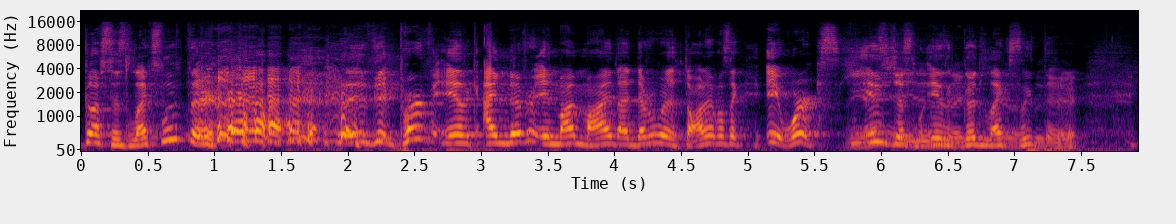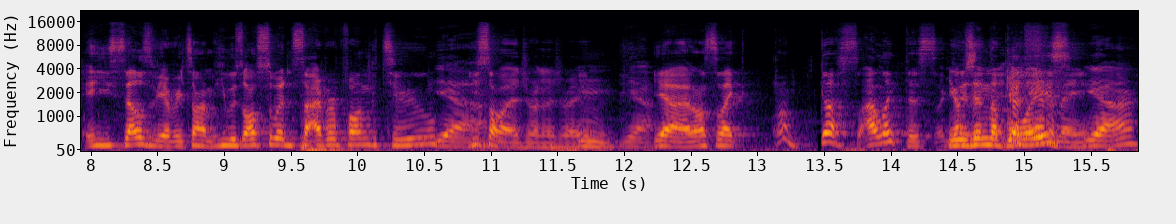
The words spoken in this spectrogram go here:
Gus is Lex Luthor. Is it perfect? And, like I never in my mind, I never would have thought it. I was like, it works. He Yeah, is just he is is a good Lex- Lex Lex Luthor. Luthor. And he sells me every time. He was also in Cyberpunk too. Yeah. you saw Edgerunners, right? Mm, yeah. Yeah, and I was like, oh, Gus, I like this. He was in the boys. anime. Yeah.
